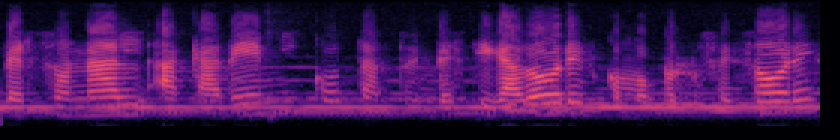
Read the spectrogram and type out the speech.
personal académico, tanto investigadores como profesores,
